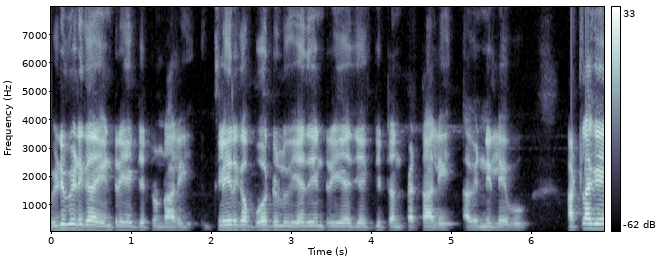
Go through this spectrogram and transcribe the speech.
విడివిడిగా ఎంట్రీ ఎగ్జిట్ ఉండాలి. క్లియర్గా బోర్డులు ఏది ఎంట్రీ ఏది ఎగ్జిట్ అని పెట్టాలి. అవన్నీ లేవు. అట్లాగే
